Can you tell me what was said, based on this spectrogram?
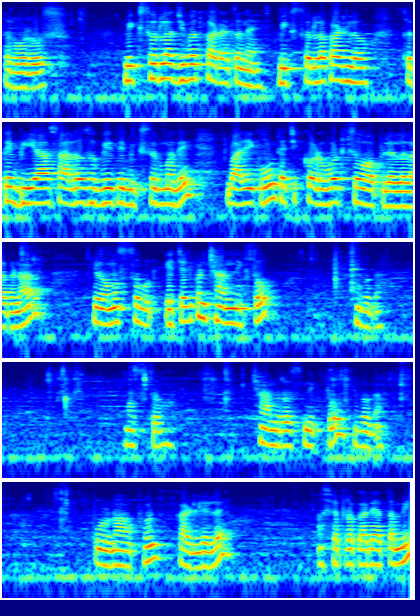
सर्व रस. मिक्सरला अजिबात काढायचं नाही. मिक्सरला काढलं तर ते बिया सालं सगळी ते मिक्सरमध्ये बारीक होऊन त्याची कडवट चव आपल्याला लागणार. हे मस्त याच्याने पण छान निघतो. हे बघा. मस्त छान रस निघतो. हे बघा. पूर्ण आपण काढलेलं आहे. अशा प्रकारे आता मी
